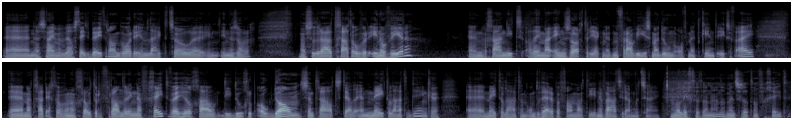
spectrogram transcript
En daar zijn we wel steeds beter aan het worden in, lijkt het zo in, in de zorg. Maar zodra het gaat over innoveren, en we gaan niet alleen maar één zorgtraject met mevrouw Wiersma doen of met kind X of Y. Uh, maar het gaat echt over een grotere verandering. Dan vergeten we heel gauw die doelgroep ook dan centraal te stellen en mee te laten denken. Uh, en mee te laten ontwerpen van wat die innovatie daar moet zijn. En waar ligt het dan aan dat mensen dat dan vergeten?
